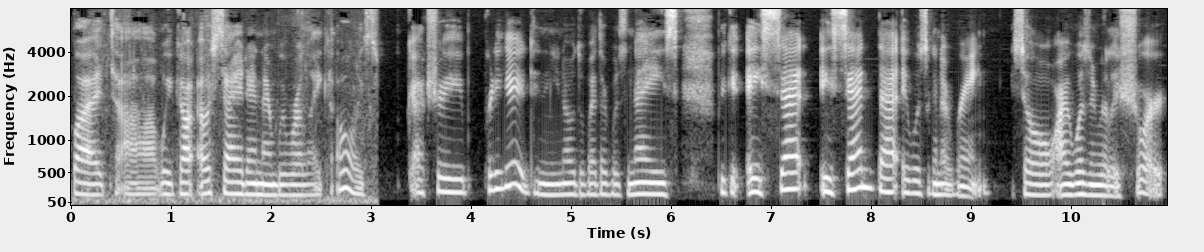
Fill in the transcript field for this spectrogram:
but uh, we got outside and we were like, oh, it's actually pretty good, and you know the weather was nice. Because it said it said that it was gonna rain so I wasn't really sure.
